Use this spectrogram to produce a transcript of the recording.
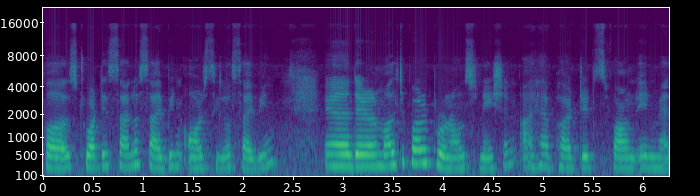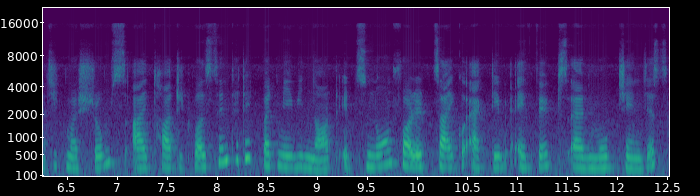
First what is psilocybin or psilocybin? Uh, there are multiple pronunciation. I have heard it's found in magic mushrooms. I thought it was synthetic but maybe not. It's known for its psychoactive effects and mood changes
